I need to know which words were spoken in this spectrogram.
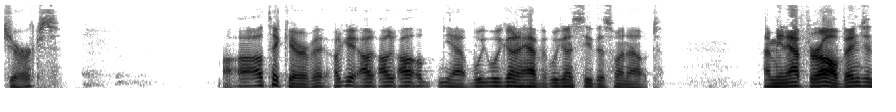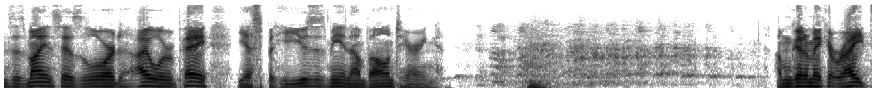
Jerks. I'll, take care of it. I'll get. I'll. I'll, I'll yeah, we, we're gonna have it. We're gonna see this one out. I mean, after all, vengeance is mine, says the Lord. I will repay. Yes, but He uses me, and I'm volunteering. I'm gonna make it right.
